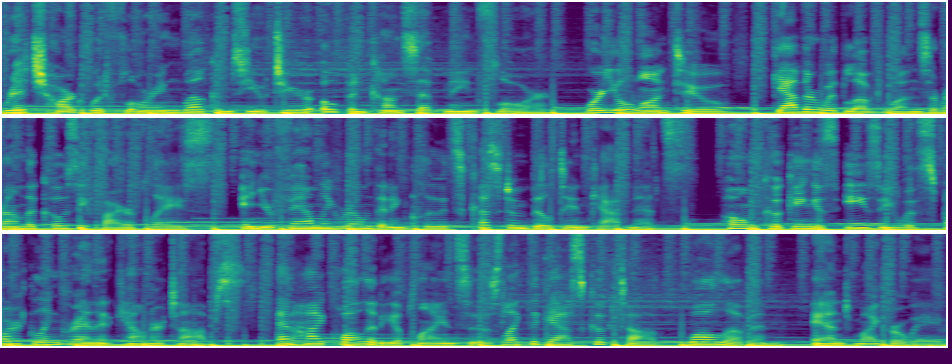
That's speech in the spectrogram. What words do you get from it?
Rich hardwood flooring welcomes you to your open concept main floor, where you'll want to gather with loved ones around the cozy fireplace in your family room that includes custom built in cabinets. Home cooking is easy with sparkling granite countertops high quality appliances like the gas cooktop, wall oven, and microwave.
